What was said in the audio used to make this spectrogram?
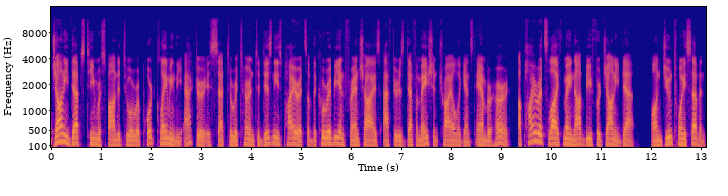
Johnny Depp's team responded to a report claiming the actor is set to return to Disney's Pirates of the Caribbean franchise after his defamation trial against Amber Heard. A pirate's life may not be for Johnny Depp. On June 27,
